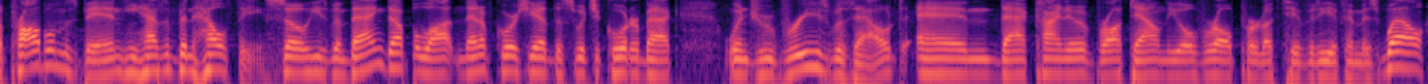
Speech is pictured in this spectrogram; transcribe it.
The problem has been he hasn't been healthy, so he's been banged up a lot. And then, of course, you had the switch of quarterback when Drew Brees was out, and that kind of brought down the overall productivity of him as well.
